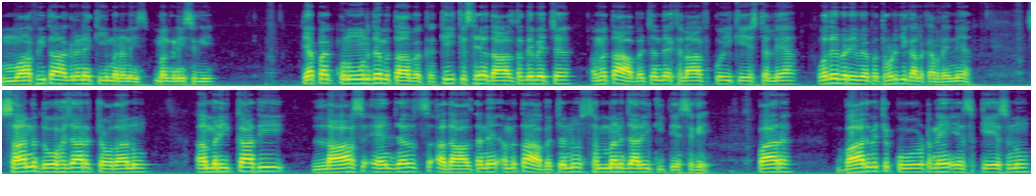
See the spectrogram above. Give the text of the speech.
ਮੁਆਫੀ ਤਾਂ ਅਗਲੇ ਨੇ ਕੀ ਮੰਨਣੀ ਮੰਗਣੀ ਸੀਗੀ? ਤੇ ਆਪਾਂ ਕਾਨੂੰਨ ਦੇ ਮੁਤਾਬਕ ਕੀ ਕਿਸੇ ਅਦਾਲਤ ਦੇ ਵਿੱਚ ਅਮਿਤਾਭ ਬੱਚਨ ਦੇ ਖਿਲਾਫ ਕੋਈ ਕੇਸ ਚੱਲਿਆ? ਉਹਦੇ ਬਾਰੇ ਵੀ ਆਪਾਂ ਥੋੜੀ ਜਿਹੀ ਗੱਲ ਕਰ ਲੈਂਦੇ ਆ ਸਨ 2014 ਨੂੰ ਅਮਰੀਕਾ ਦੀ ਲਾਸ ਐਂਜਲਸ ਅਦਾਲਤ ਨੇ ਅਮਿਤਾਭ ਬੱਚਨ ਨੂੰ ਸੰਮਨ ਜਾਰੀ ਕੀਤੇ ਸੀਗੇ, ਪਰ ਬਾਅਦ ਵਿੱਚ ਕੋਰਟ ਨੇ ਇਸ ਕੇਸ ਨੂੰ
